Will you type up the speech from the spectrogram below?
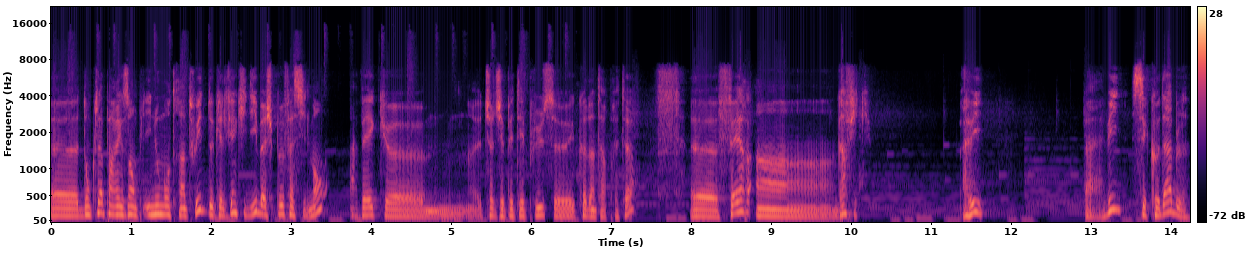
Euh, donc là, par exemple, il nous montre un tweet de quelqu'un qui dit bah, Je peux facilement, avec euh, ChatGPT euh, et code interpréteur, faire un graphique. Ah oui, bah oui, c'est codable.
